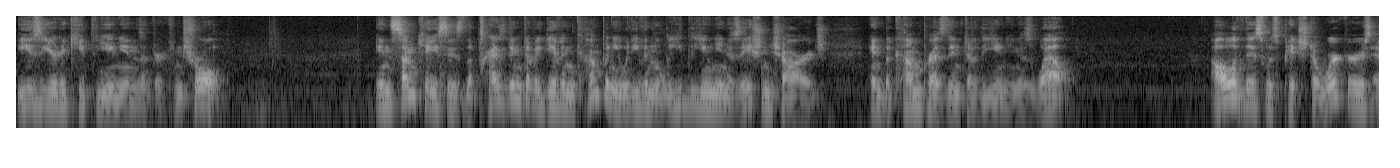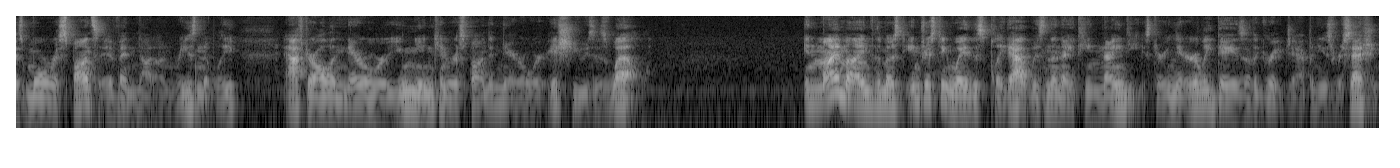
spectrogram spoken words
easier to keep the unions under control. In some cases, the president of a given company would even lead the unionization charge and become president of the union as well. All of this was pitched to workers as more responsive, and not unreasonably. After all, a narrower union can respond to narrower issues as well. In my mind, the most interesting way this played out was in the 1990s, during the early days of the Great Japanese Recession.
